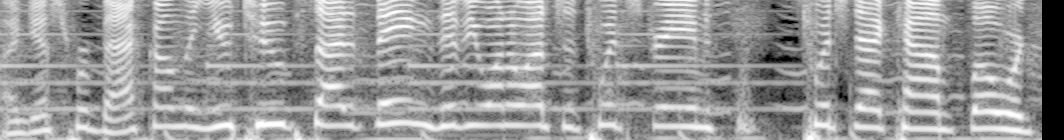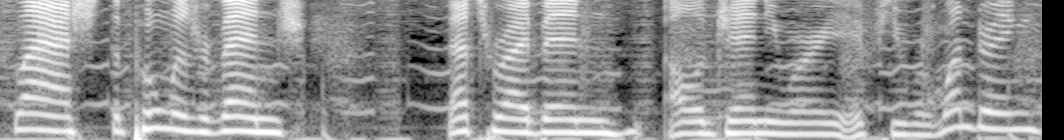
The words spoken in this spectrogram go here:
I guess we're back on the YouTube side of things. If you want to watch the Twitch streams, it's twitch.com forward slash the Puma's Revenge. That's where I've been all of January, if you were wondering.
